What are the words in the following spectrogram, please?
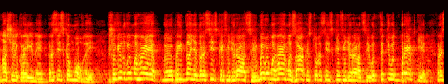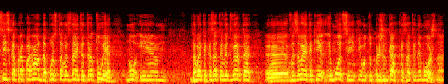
нашої країни, російськомовний, що він вимагає е, приєднання до Російської Федерації. Ми вимагаємо захисту Російської Федерації. От такі от брехні, російська пропаганда просто, ви знаєте, дратує. Ну і ем, давайте казати відверто, е, визиває такі емоції, які от тут при жінках казати не можна.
